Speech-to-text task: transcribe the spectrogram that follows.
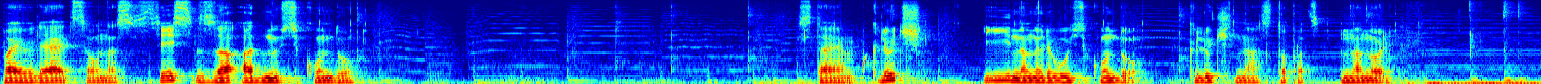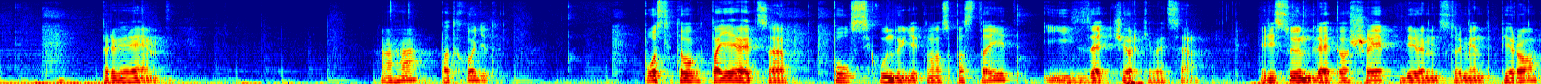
Появляется у нас здесь за одну секунду. Ставим ключ и на нулевую секунду ключ на 100%, на 0. Проверяем. Ага, подходит. После того, как появится полсекунды где-то у нас постоит и зачеркивается. Рисуем для этого shape, берем инструмент перо.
